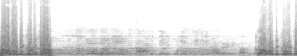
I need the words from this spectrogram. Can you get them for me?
Kavati Kavitha. Kavati Kavitha.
